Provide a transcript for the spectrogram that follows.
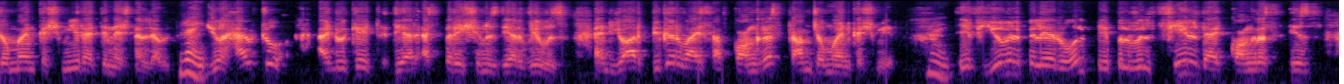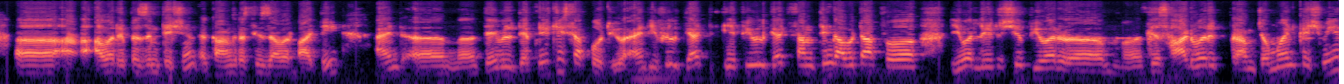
Jammu and Kashmir at the national level Right. you have to advocate their aspirations, their views, and you are bigger voice of Congress from Jammu and Kashmir. Right. If you will play a role, people will feel that Congress is uh, our representation, uh, Congress is our party, and um, uh, they will definitely support you. And if you get if you will get something out of uh, your leadership, your um, uh, this hard work from Jammu and Kashmir,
